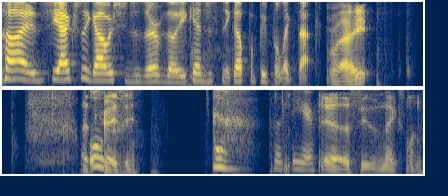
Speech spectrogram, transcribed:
god, she actually got what she deserved though. You can't just sneak up on people like that. right? That's Oof. crazy. Let's see here. Yeah, let's see this next one.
